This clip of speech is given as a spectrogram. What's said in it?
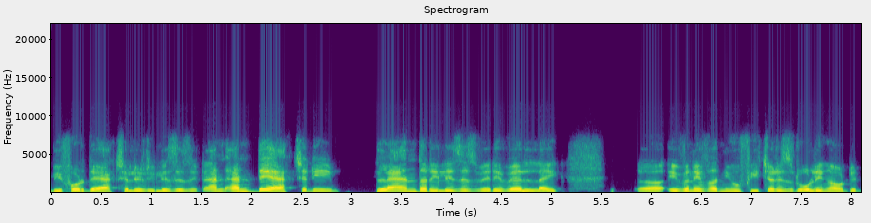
before they actually releases it, and and they actually plan the releases very well like uh, even if a new feature is rolling out it,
